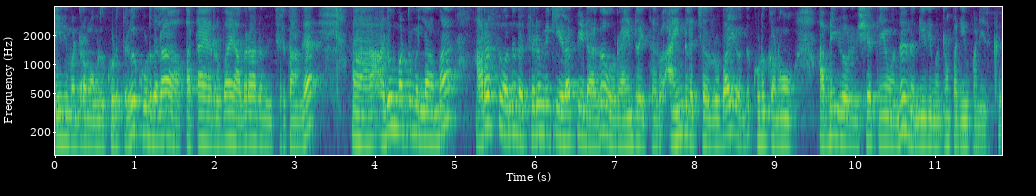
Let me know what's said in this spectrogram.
நீதிமன்றம் அவங்களுக்கு கொடுத்துருக்கு. கூடுதலாக பத்தாயிரம் ரூபாய் அபராதம் விதிச்சிருக்காங்க. அதுவும் மட்டும் இல்லாமல் அரசு வந்து இந்த சிறுமிக்கு இழப்பீடாக ஒரு ஐந்து லட்சம் ஐந்து லட்சம் ரூபாய் வந்து கொடுக்கணும் அப்படிங்கிற ஒரு விஷயத்தையும் வந்து இந்த நீதிமன்றம் பதிவு பண்ணியிருக்கு.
